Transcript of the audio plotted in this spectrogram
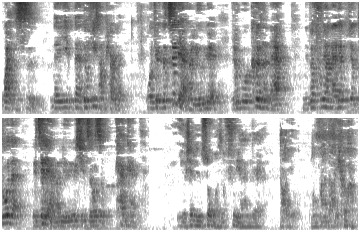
万寺那一带都非常漂亮。我觉得这两个流域，如果客人来，你说富阳来的比较多的，你这两个流域去走走看看。有些人说我是富阳的导游，文化导游。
